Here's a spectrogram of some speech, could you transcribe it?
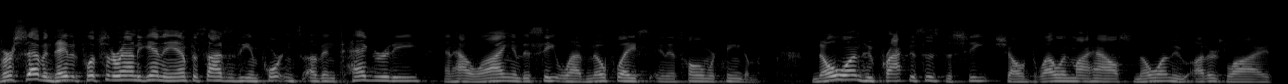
Verse 7, David flips it around again and he emphasizes the importance of integrity and how lying and deceit will have no place in his home or kingdom. No one who practices deceit shall dwell in my house. No one who utters lies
